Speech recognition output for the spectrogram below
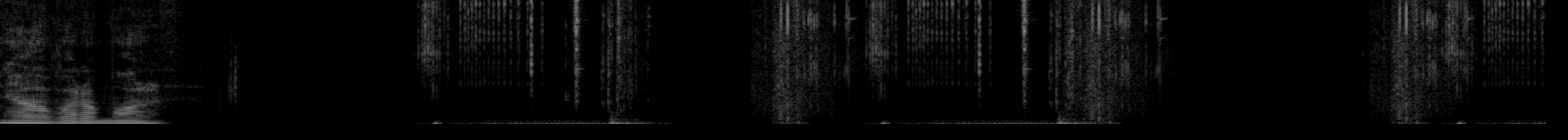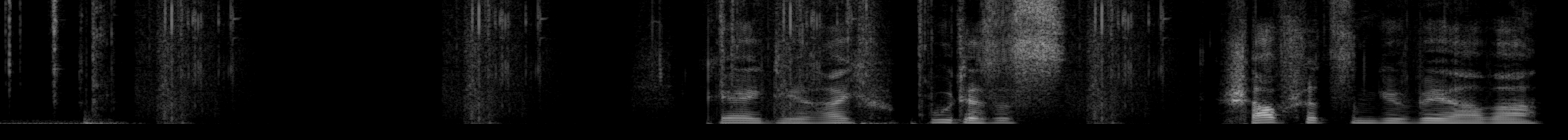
Ja, warte mal. Okay, die reicht gut, das ist Scharfschützengewehr, aber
